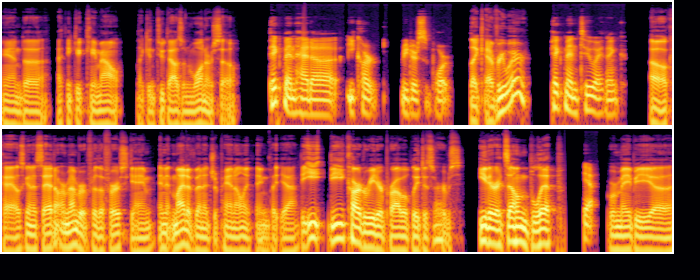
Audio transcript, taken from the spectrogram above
and uh, I think it came out like in 2001 or so. Pikmin had a e card reader support. Like everywhere? Pikmin 2, I think. Oh, okay. I was gonna say I don't remember it for the first game, and it might have been a Japan only thing. But yeah, the e- the e card reader probably deserves either its own blip, Yeah. or maybe uh,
